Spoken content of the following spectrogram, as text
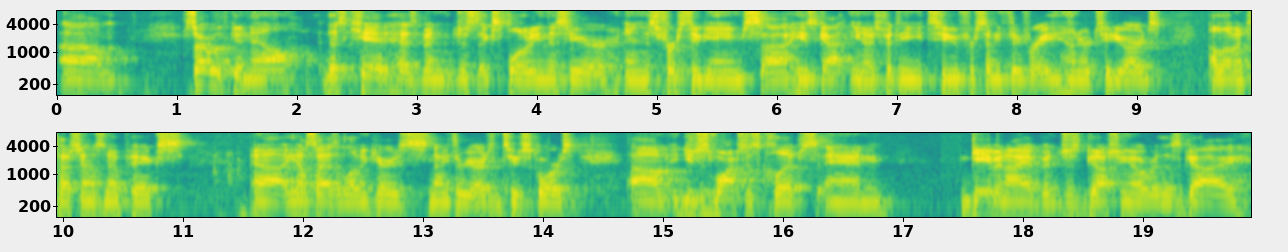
um, start with Gunnell. This kid has been just exploding this year in his first two games. Uh, he's got, you know, he's 52 for 73 for 802 yards, 11 touchdowns, no picks. Uh, he also has 11 carries, 93 yards, and two scores. Um, you just watch his clips, and Gabe and I have been just gushing over this guy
